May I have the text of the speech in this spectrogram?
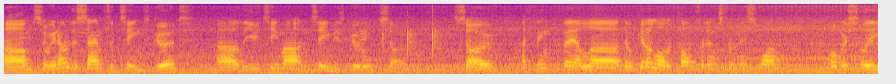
Um, so we know the Samford team's good. Uh, the UT Martin team is good also. So I think they'll uh, they'll get a lot of confidence from this one. Obviously,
